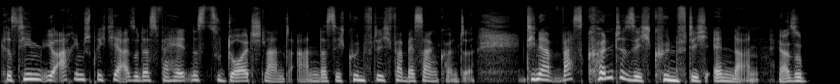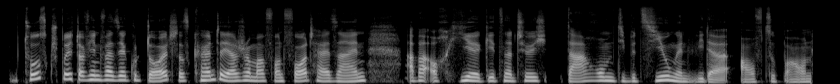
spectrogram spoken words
Christine Joachim spricht hier also das Verhältnis zu Deutschland an, das sich künftig verbessern könnte. Tina, was könnte sich künftig ändern? Ja, also Tusk spricht auf jeden Fall sehr gut Deutsch. Das könnte ja schon mal von Vorteil sein. Aber auch hier geht es natürlich darum, die Beziehungen wieder aufzubauen.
